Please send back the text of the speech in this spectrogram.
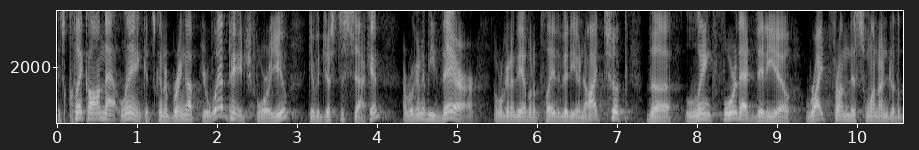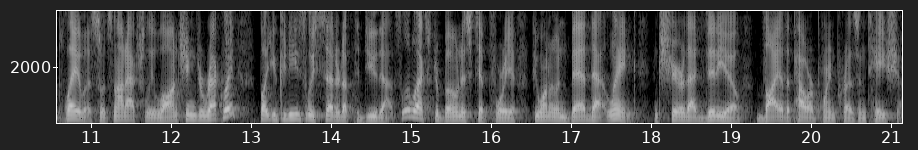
is click on that link. It's going to bring up your web page for you. Give it just a second and we're going to be there and we're going to be able to play the video. Now, I took the link for that video right from this one under the playlist, so it's not actually launching directly, but you could easily set it up to do that. It's a little extra bonus tip for you if you want to embed that link and share that video via the PowerPoint presentation.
